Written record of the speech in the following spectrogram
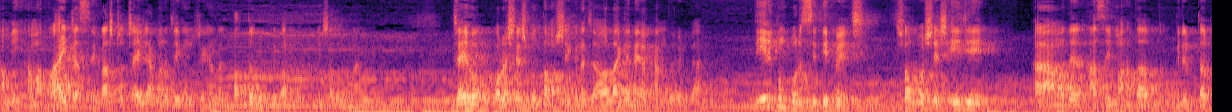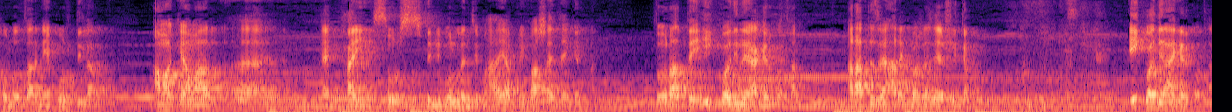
আমি, আমার রাইট আছে। রাষ্ট্র চাইলে আমার যেখানে সেখানে বাধ্য করতে পারবে আমি সাধারণ নাগরিক। যাই হোক, পরে শেষ পর্যন্ত আমার সেখানে যাওয়া লাগে না আলহামদুলিল্লাহ। এরকম পরিস্থিতি হয়েছে। সর্বশেষ এই যে আমাদের আসিম মাহাতাব গ্রেপ্তার হলো, তার নিয়ে পোস্ট দিলাম। আমাকে আমার এক ভাই সোর্স তিনি বললেন যে, ভাই, আপনি বাসায় থাকেন না। তো রাতে, এই কয়দিনের আগের কথা। রাতে যায় আরেক বাসায় যায় শুইতাম। এই কয়দিন আগের কথা।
